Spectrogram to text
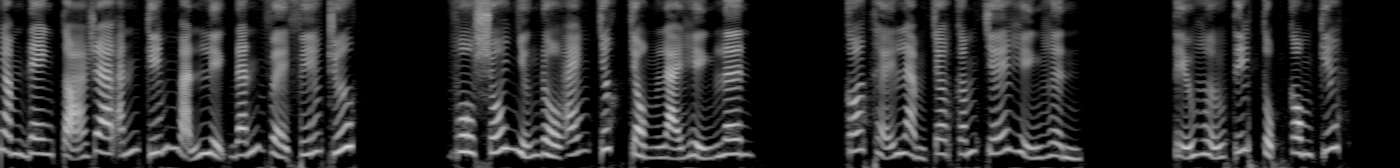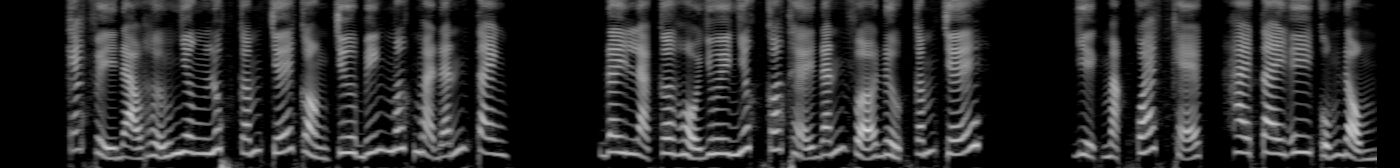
ngâm đen tỏa ra ánh kiếm mãnh liệt đánh về phía trước. Vô số những đồ án chất chồng lại hiện lên. Có thể làm cho cấm chế hiện hình. Tiểu hữu tiếp tục công kiếp. Các vị đạo hữu nhân lúc cấm chế còn chưa biến mất mà đánh tan. Đây là cơ hội duy nhất có thể đánh vỡ được cấm chế. Diệt mặt quát khẽ, hai tay y cũng động.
